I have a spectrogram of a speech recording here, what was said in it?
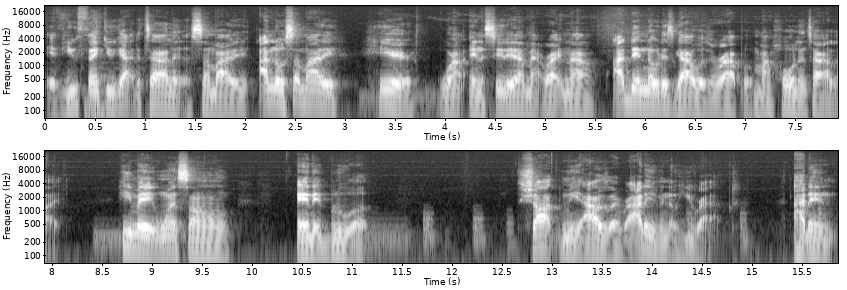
if you think you got the talent of somebody, I know somebody here where in the city I'm at right now. I didn't know this guy was a rapper my whole entire life. He made one song and it blew up shocked me. I was like, I didn't even know he rapped. I didn't.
